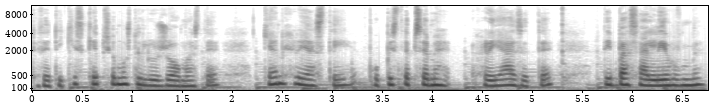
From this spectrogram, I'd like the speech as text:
Τη θετική σκέψη όμως τη λουζόμαστε και αν χρειαστεί, που πίστεψε με χρειάζεται, την πασαλίβουμε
